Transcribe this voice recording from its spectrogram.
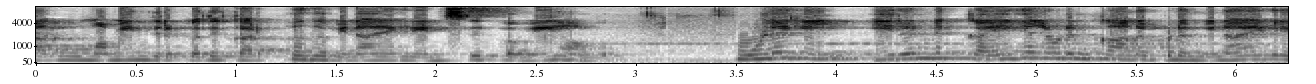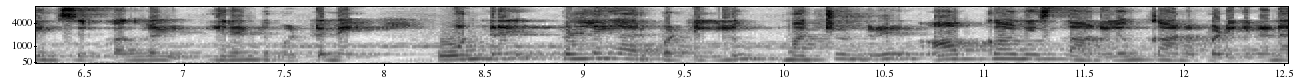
பிள்ளையாகவும் அமைந்திருப்பது கற்பக விநாயகரின் சிற்பமே ஆகும். உலகில் இரண்டு கைகளுடன் காணப்படும் விநாயகரின் சிற்பங்கள் இரண்டு மட்டுமே. ஒன்று பிள்ளையார்பட்டியிலும் மற்றொன்று ஆப்கானிஸ்தானிலும் காணப்படுகின்றன.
